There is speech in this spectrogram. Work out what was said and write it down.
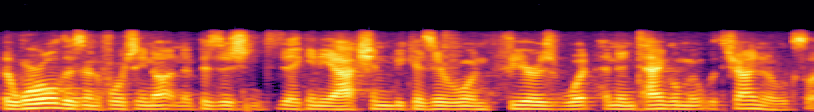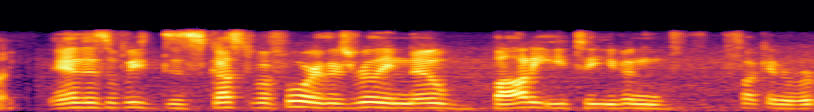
the world is unfortunately not in a position to take any action because everyone fears what an entanglement with China looks like. And as we discussed before, there's really no body to even fucking re-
